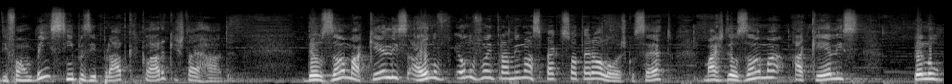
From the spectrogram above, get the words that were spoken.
de forma bem simples e prática, claro que está errada. Deus ama aqueles. Aí eu não, eu não vou entrar nem no aspecto soteriológico, certo? Mas Deus ama aqueles pelo,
